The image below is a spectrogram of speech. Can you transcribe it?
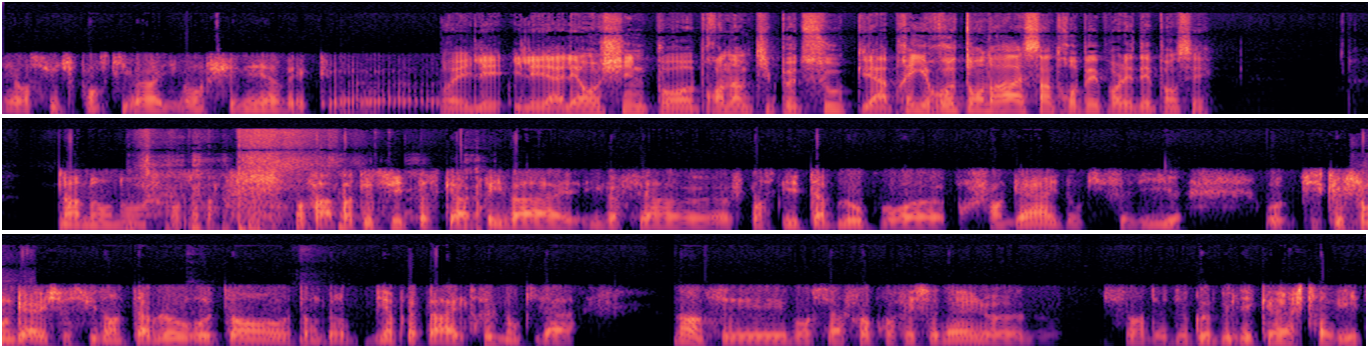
et ensuite, je pense qu'il va, il va enchaîner avec. Euh, ouais, il est, il est allé en Chine pour prendre un petit peu de sous et après il retournera à Saint-Tropez pour les dépenser. Non, non, non, je pense pas. Enfin, pas tout de suite, parce qu'après, il va, il va faire, euh, je pense, des tableaux pour, pour Shanghai. Donc, il se dit, puisque Shanghai, je suis dans le tableau, autant, autant bien préparer le truc. Donc, il a. Non, c'est bon, c'est un choix professionnel, histoire de, de gober le décalage très vite.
